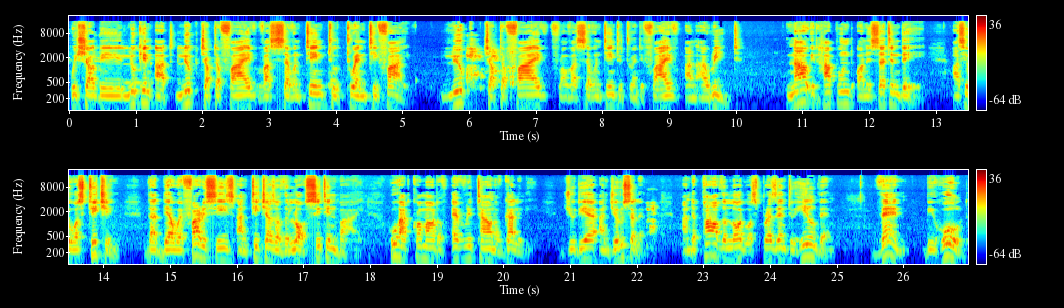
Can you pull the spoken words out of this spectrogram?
We shall be looking at Luke chapter 5, verse 17 to 25. Luke chapter 5, from verse 17 to 25, and I read. Now it happened on a certain day, as he was teaching, that there were Pharisees and teachers of the law sitting by, who had come out of every town of Galilee, Judea, and Jerusalem, and the power of the Lord was present to heal them. Then, behold,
